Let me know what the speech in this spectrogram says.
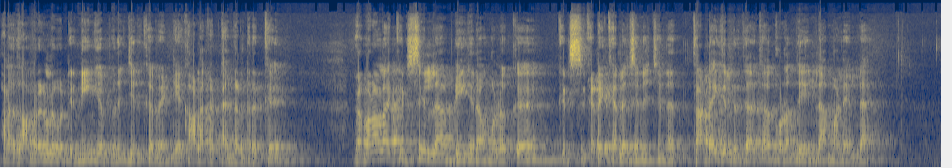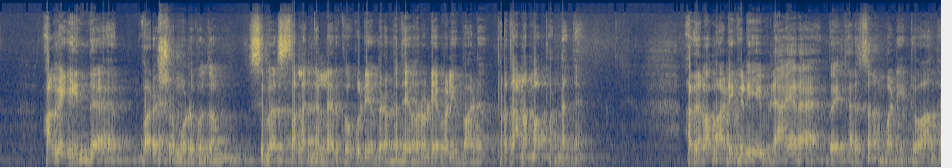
அல்லது அவர்களை விட்டு நீங்கள் பிரிஞ்சிருக்க வேண்டிய காலகட்டங்கள் இருக்குது ரொம்ப நாளாக கிட்ஸ் இல்லை அப்படிங்கிறவங்களுக்கு கிட்ஸ் கிடைக்கல சின்ன சின்ன தடைகள் இருக்காக்கா குழந்தை இல்லாமல் இல்லை. ஆக இந்த வருஷம் முழுவதும் சிவஸ்தலங்களில் இருக்கக்கூடிய பிரம்மதேவனுடைய வழிபாடு பிரதானமாக பண்ணுங்கள் அது இல்லாமல் அடிக்கடி விநாயகரை போய் தரிசனம் பண்ணிட்டு வாங்க.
